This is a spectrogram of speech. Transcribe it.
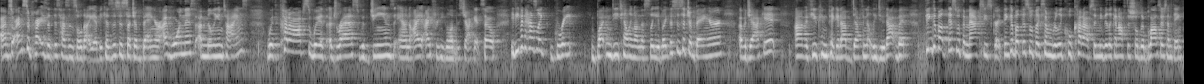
Um, so I'm surprised that this hasn't sold out yet because this is such a banger. I've worn this a million times with cutoffs, with a dress, with jeans, and I, I freaking love this jacket. So it even has like great button detailing on the sleeve. Like this is such a banger of a jacket. Um, if you can pick it up, definitely do that. But think about this with a maxi skirt. Think about this with like some really cool cutoffs and maybe like an off the shoulder blouse or something.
